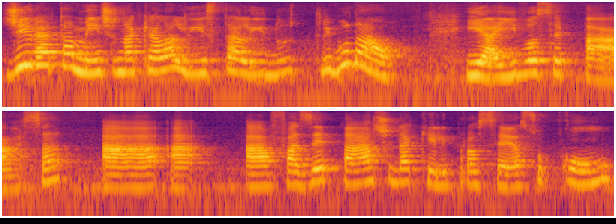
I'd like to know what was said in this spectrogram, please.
diretamente naquela lista ali do tribunal. E aí você passa a, a, a fazer parte daquele processo como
